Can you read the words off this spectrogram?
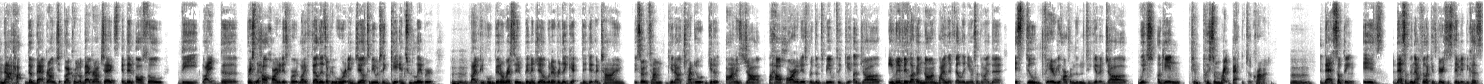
Not the background, like criminal background checks, and then also the like the basically how hard it is for like fellas or people who are in jail to be able to get into labor hmm like people who've been arrested, been in jail, whatever they get, they did their time, they serve the time, get out, try to get an honest job. But how hard it is for them to be able to get a job, even if it's like a non-violent felony or something like that, it's still very hard for them to get a job, which again can push them right back into crime. hmm That's something is that's something that I feel like is very systemic because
